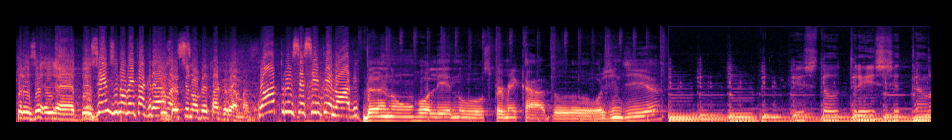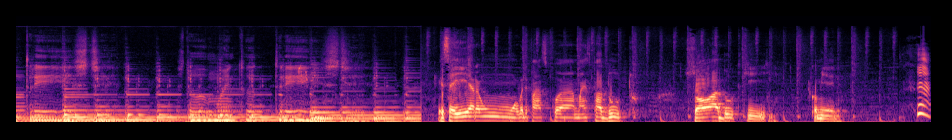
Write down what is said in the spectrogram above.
300, é, 290 gramas. 290 gramas. R$ 4,69. Dando um rolê no supermercado hoje em dia, Estou triste, tão triste. Estou muito triste. esse aí era um ovo de Páscoa mais para adulto. Só adulto que comia ele.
